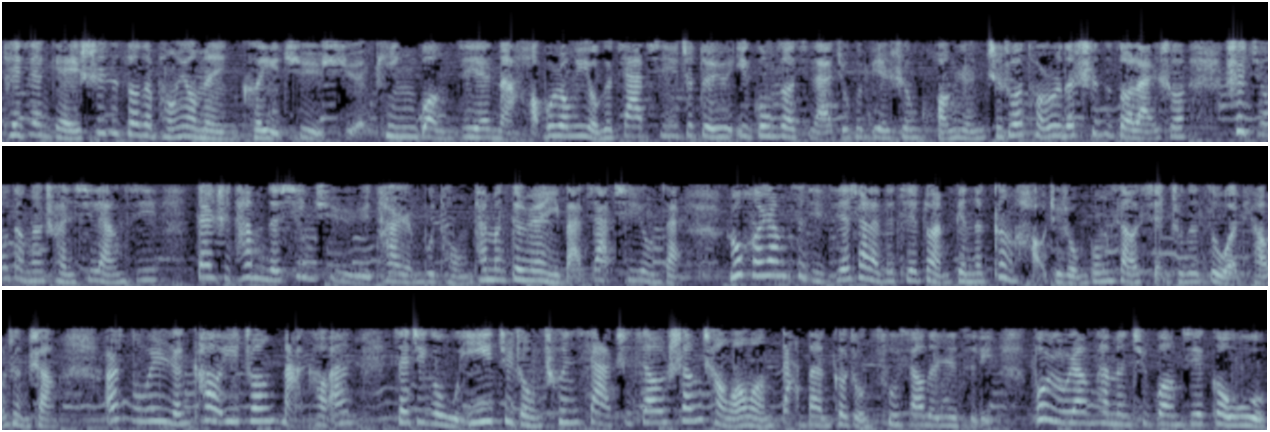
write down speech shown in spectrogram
推荐给狮子座的朋友们可以去血拼逛街，那好不容易有个假期，这对于一工作起来就会变身狂人。执着投入的狮子座来说，是久等的喘息良机。但是他们的兴趣与他人不同，他们更愿意把假期用在如何让自己接下来的阶段变得更好这种功效显著的自我调整上。而所谓人靠衣装，马靠鞍，在这个五一这种春夏之交，商场往往大办各种促销的日子里，不如让他们去逛街购物，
